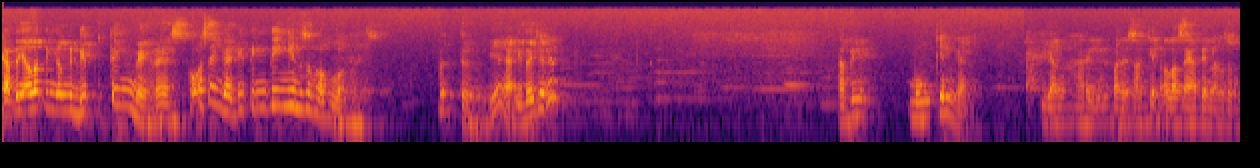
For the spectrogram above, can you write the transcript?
Katanya Allah tinggal ngedipting beres. Kok saya nggak diting-tingin sama Allah mas? Betul, iya nggak? Itu aja kan? Tapi mungkin nggak yang hari ini pada sakit Allah sehatin langsung?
